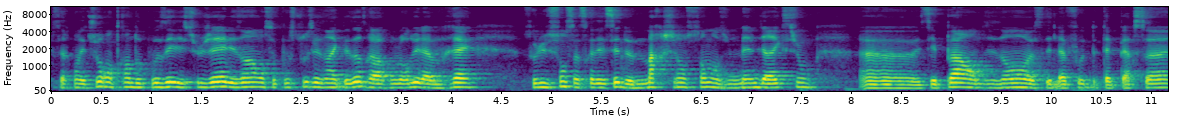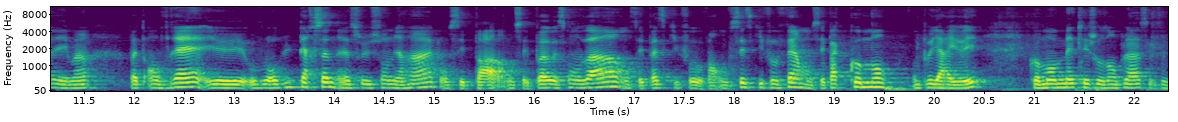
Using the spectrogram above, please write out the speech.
C'est-à-dire qu'on est toujours en train d'opposer les sujets, les uns, on s'oppose tous les uns avec les autres, alors qu'aujourd'hui, la vraie solution, ça serait d'essayer de marcher ensemble dans une même direction. Euh, c'est pas en disant euh, c'est de la faute de telle personne, et voilà. En fait, en vrai, aujourd'hui, personne n'a la solution miracle. On sait pas, on sait pas où est-ce qu'on va, on sait pas ce qu'il faut, enfin, on sait ce qu'il faut faire, mais on sait pas comment on peut y arriver comment mettre les choses en place, etc.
